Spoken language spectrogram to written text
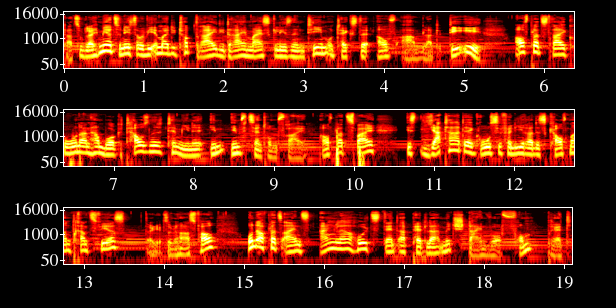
Dazu gleich mehr. Zunächst aber wie immer die Top 3, die drei meistgelesenen Themen und Texte auf abendblatt.de. Auf Platz 3 Corona in Hamburg, tausende Termine im Impfzentrum frei. Auf Platz 2 ist Jatta der große Verlierer des Kaufmann-Transfers, da geht es um den HSV. Und auf Platz 1 Angler holt Stand-Up-Paddler mit Steinwurf vom Brett.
